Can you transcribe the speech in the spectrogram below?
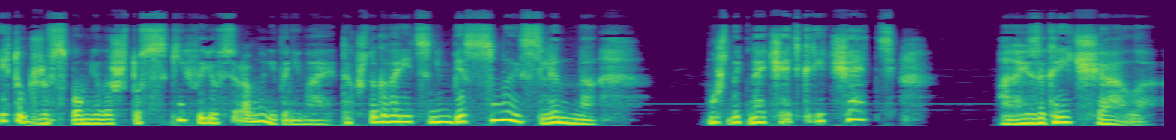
И тут же вспомнила, что Скиф ее все равно не понимает, так что говорить с ним бессмысленно — может быть, начать кричать? Она и закричала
